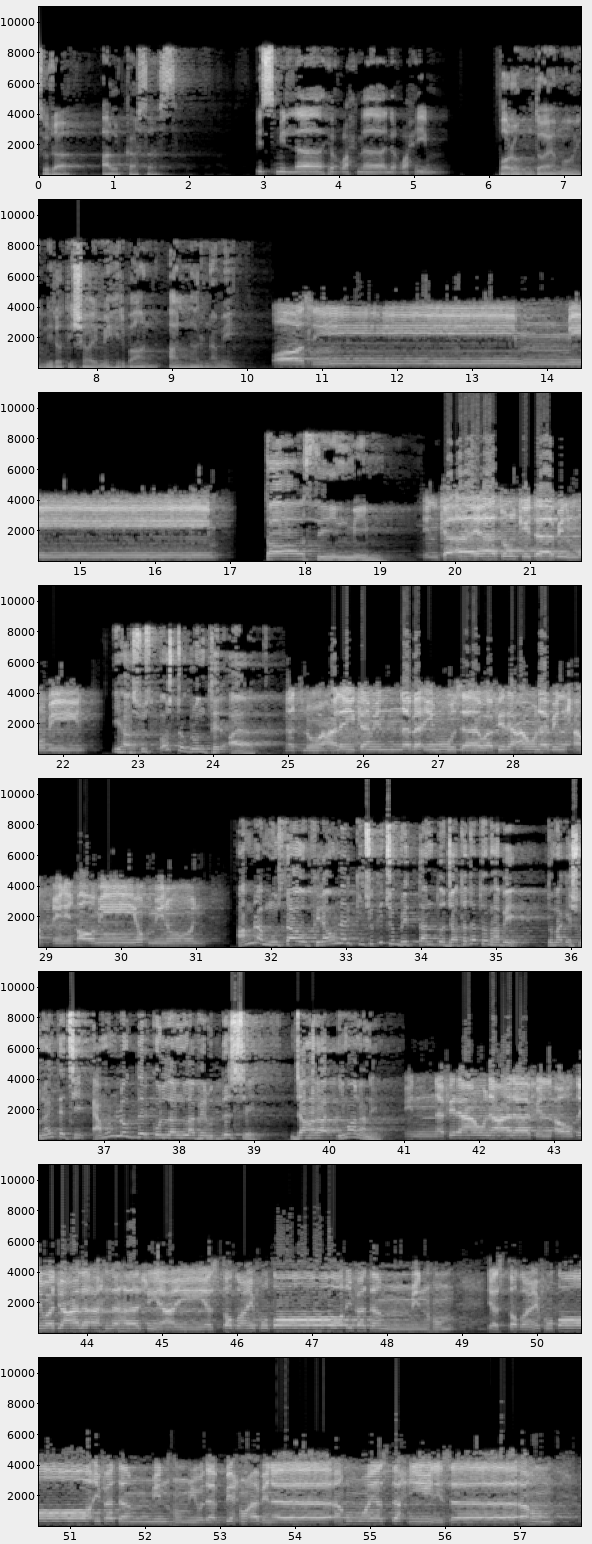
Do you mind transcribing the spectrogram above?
সুরা আল কাসাস বিসমিল্লাহির রহমানির রহিম পরম দয়াময় নিরতিশয় মেহেরবান আল্লাহর নামে। তাসিন মিম। ইহা সুস্পষ্ট গ্রন্থের আয়াত। نتلو عليك من نبأ موسى وفرعون بالحق لقوم يؤمنون আমরা মুসা ও ফিরাউনের কিছু কিছু বৃত্তান্ত যথাযথভাবে তোমাকে শুনাইতেছি এমন লোকদের কল্যাণ লাভের উদ্দেশ্যে যাহারা ইমান আনে إن فرعون علا في الأرض وجعل أهلها شيعا يستضعف طائفة منهم يستضعف طائفة منهم يذبح أبناءهم ويستحيي نساءهم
